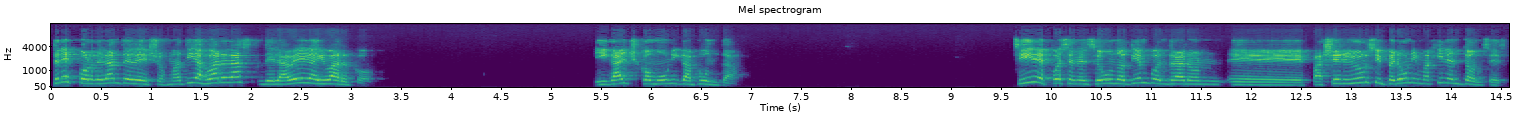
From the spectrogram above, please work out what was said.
Tres por delante de ellos, Matías Vargas, De la Vega y Barco. Y Galch como única punta. Sí, después en el segundo tiempo entraron eh, Pallero y Ursi, pero uno imagina entonces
